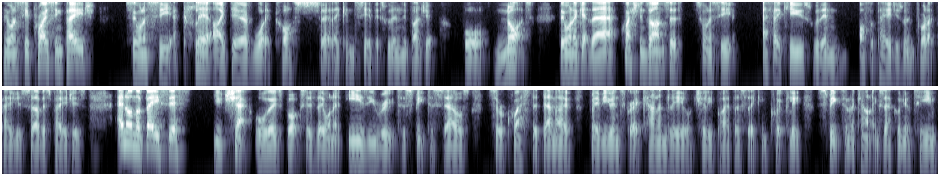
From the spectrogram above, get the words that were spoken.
They want to see a pricing page. So they want to see a clear idea of what it costs so they can see if it's within the budget or not. They want to get their questions answered. So they want to see FAQs within offer pages, within product pages, service pages. And on the basis you check all those boxes, they want an easy route to speak to sales. So request a demo. Maybe you integrate Calendly or Chili Piper so they can quickly speak to an account exec on your team,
